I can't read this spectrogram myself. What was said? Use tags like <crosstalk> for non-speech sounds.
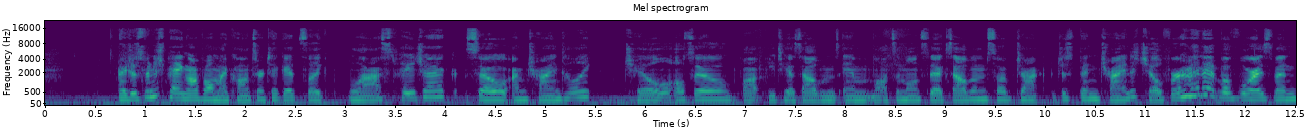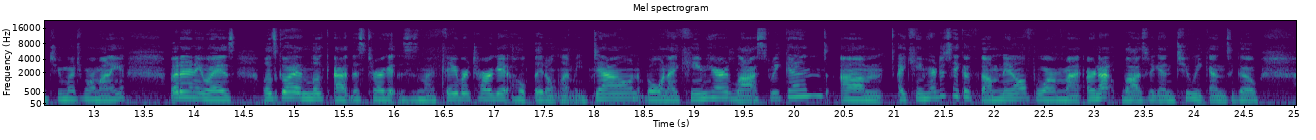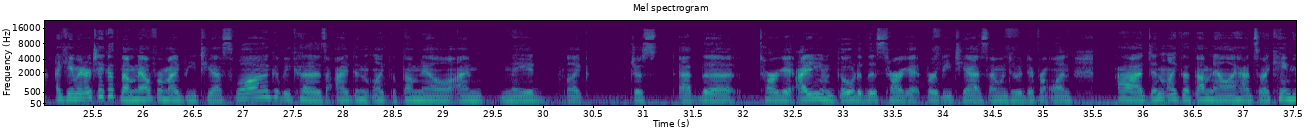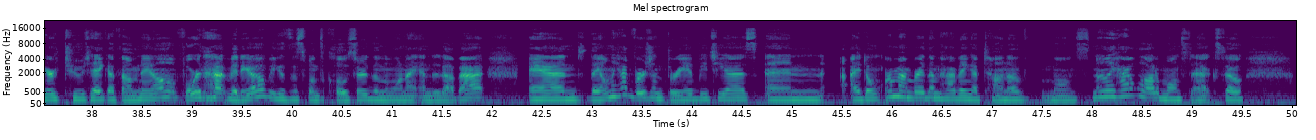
I just finished paying off all my concert tickets like last paycheck. So I'm trying to like chill. Also bought BTS albums and lots of Monsta X albums. So I've just been trying to chill for a <laughs> minute before I spend too much more money. But anyways, let's go ahead and look at this Target. This is my favorite Target. Hope they don't let me down. But when I came here last weekend, um, I came here to take a thumbnail for my, or not last weekend, two weekends ago. I came here to take a thumbnail for my BTS vlog because I didn't like the thumbnail I made like just at the Target. I didn't even go to this Target for BTS. I went to a different one uh, didn't like the thumbnail I had. So I came here to take a thumbnail for <laughs> that video because this one's closer than the one I ended up at. And they only had version three of BTS and I don't remember them having a ton of Monsta. No, they had a lot of Monsta X. So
